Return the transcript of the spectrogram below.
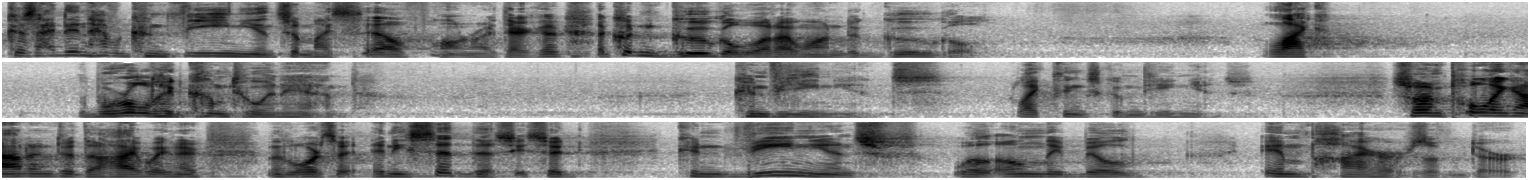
Because I didn't have a convenience of my cell phone right there. I couldn't Google what I wanted to Google. Like the world had come to an end. Convenience. Like things convenience. So I'm pulling out into the highway, and the Lord said, and He said this He said, Convenience will only build empires of dirt. I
